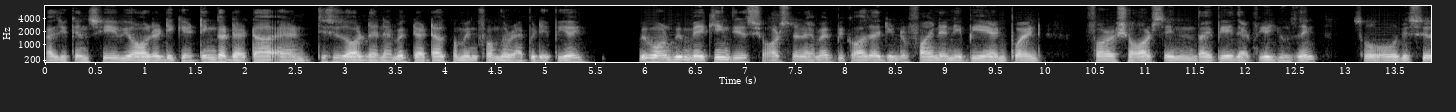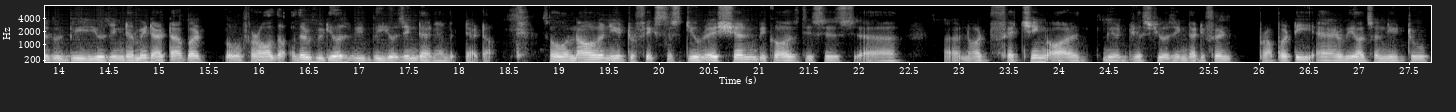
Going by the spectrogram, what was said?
as you can see we are already getting the data and this is all dynamic data coming from the rapid api we won't be making these shorts dynamic because i didn't find an api endpoint for shorts in the api that we are using. So this will be using dummy data but for all the other videos we'll be using dynamic data. So now we need to fix this duration because this is uh, uh, not fetching or we're just using the different property and we also need to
